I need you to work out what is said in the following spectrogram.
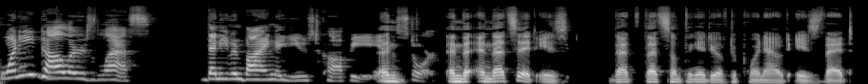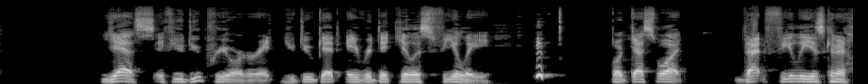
$20 less than even buying a used copy in And- the store. and th- and that's it is that's that's something I do have to point out is that yes, if you do pre-order it, you do get a ridiculous feely. But guess what? That feely is going to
